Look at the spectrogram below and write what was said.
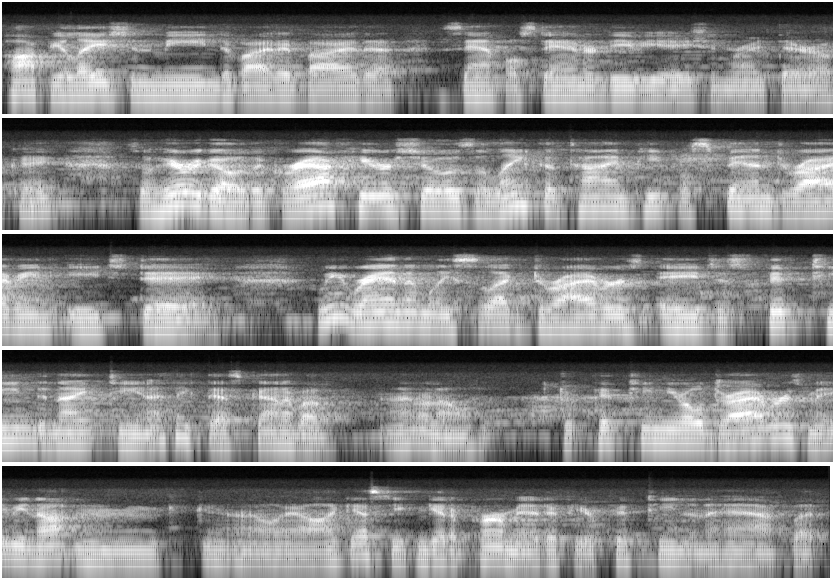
population mean divided by the sample standard deviation right there, okay? So here we go. The graph here shows the length of time people spend driving each day. We randomly select drivers ages 15 to 19. I think that's kind of a I don't know, 15 year old drivers, maybe not in, well, I guess you can get a permit if you're 15 and a half, but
